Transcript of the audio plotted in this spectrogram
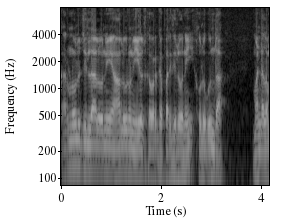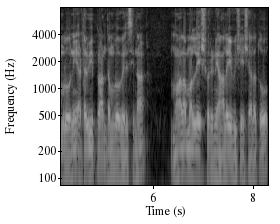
కర్నూలు జిల్లాలోని ఆలూరు నియోజకవర్గ పరిధిలోని హులుగుంద మండలంలోని అటవీ ప్రాంతంలో వెలిసిన మాలమల్లేశ్వరుని ఆలయ విశేషాలతో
